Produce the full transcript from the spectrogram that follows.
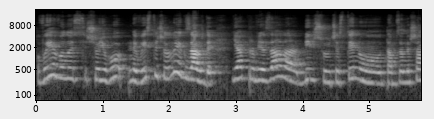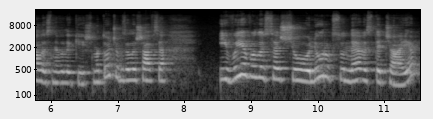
виявилось, що його не вистачило. Ну, як завжди, я пров'язала більшу частину, там залишалось невеликий шматочок, залишався. І виявилося, що люрексу не вистачає,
